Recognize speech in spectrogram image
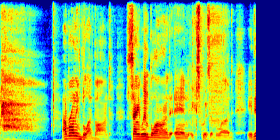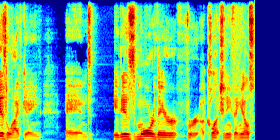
i'm running blood bond Sanguine Bond and Exquisite Blood. It is life gain, and it is more there for a clutch than anything else.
